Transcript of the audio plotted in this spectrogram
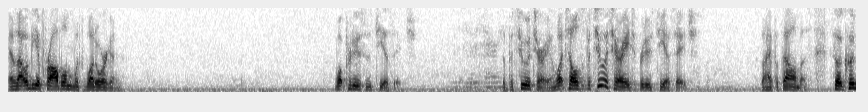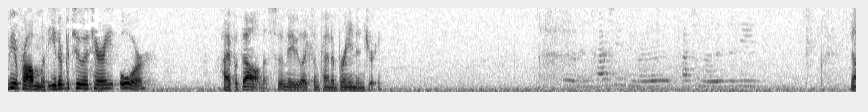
And that would be a problem with what organ? What produces TSH? The pituitary. The pituitary. And what tells the pituitary to produce TSH? The hypothalamus. So it could be a problem with either pituitary or hypothalamus. So maybe like some kind of brain injury. And Hashimoto's, Hashimoto's disease. Now, in I hot. have T3 and T3 4, or T3 and T4 are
